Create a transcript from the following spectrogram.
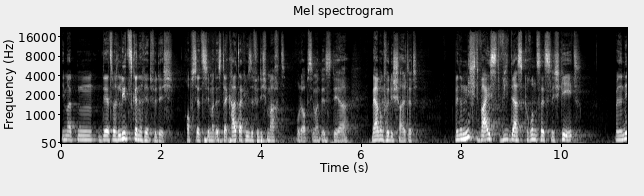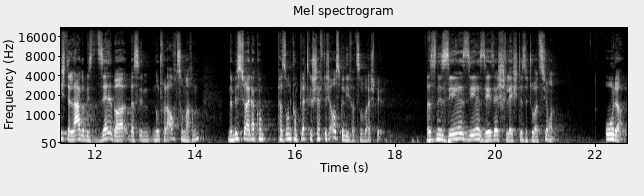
jemanden, der zum Beispiel Leads generiert für dich, ob es jetzt jemand ist, der Kaltakquise für dich macht oder ob es jemand ist, der Werbung für dich schaltet. Wenn du nicht weißt, wie das grundsätzlich geht, wenn du nicht in der Lage bist, selber das im Notfall auch zu machen, dann bist du einer Person komplett geschäftlich ausgeliefert zum Beispiel. Das ist eine sehr, sehr, sehr, sehr schlechte Situation. Oder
